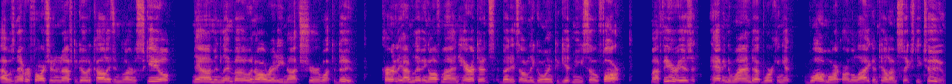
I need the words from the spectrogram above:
I was never fortunate enough to go to college and learn a skill. Now I'm in limbo and already not sure what to do. Currently, I'm living off my inheritance, but it's only going to get me so far. My fear is having to wind up working at Walmart or the like until I'm 62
